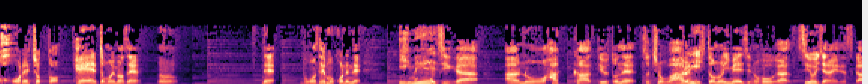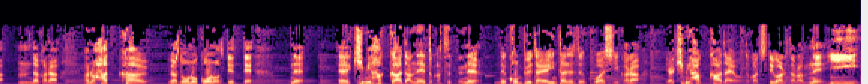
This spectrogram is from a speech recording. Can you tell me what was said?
これちょっと、へーって思いません？うん。ね。もうでもこれね、イメージが、あの、ハッカーっていうとね、そっちの悪い人のイメージの方が強いじゃないですか。うん。だから、あの、ハッカーがどうのこうのって言って、ね、えー、君ハッカーだねとかつってね、で、コンピューターやインターネットに詳しいから、いや、君ハッカーだよとかつって言われたらね、いい、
